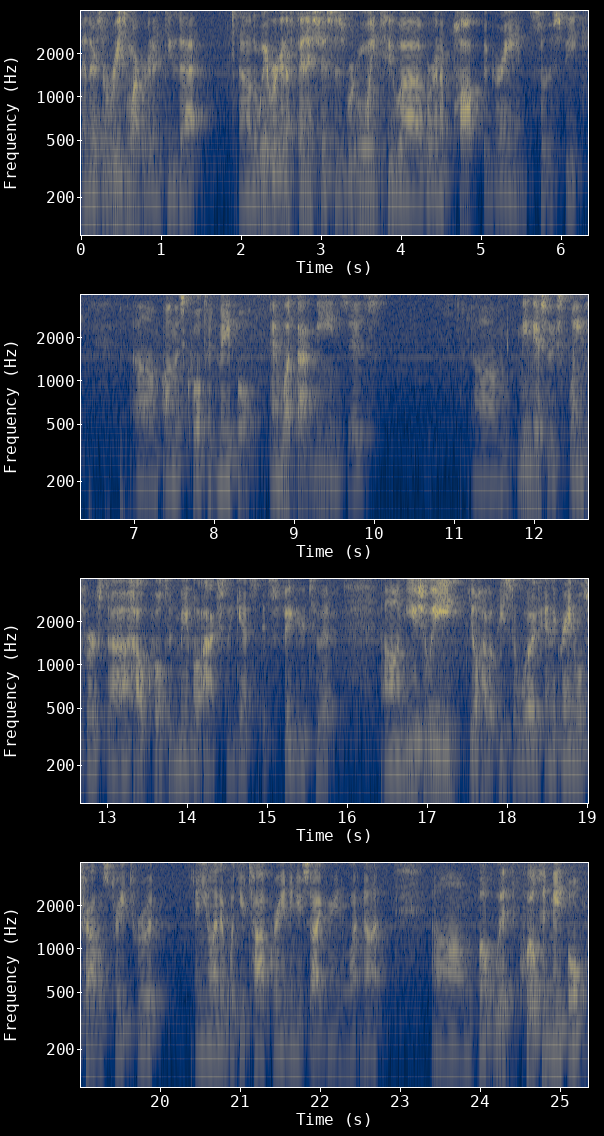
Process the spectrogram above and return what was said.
And there's a reason why we're going to do that. Uh, the way we're going to finish this is we're going to uh, we're going to pop the grain, so to speak, um, on this quilted maple. And what that means is, um, maybe I should explain first uh, how quilted maple actually gets its figure to it. Um, usually you'll have a piece of wood and the grain will travel straight through it and you'll end up with your top grain and your side grain and whatnot. Um, but with quilted maple,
